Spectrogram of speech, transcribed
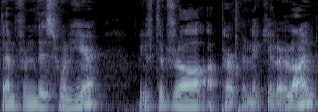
Then from this one here, we have to draw a perpendicular line,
